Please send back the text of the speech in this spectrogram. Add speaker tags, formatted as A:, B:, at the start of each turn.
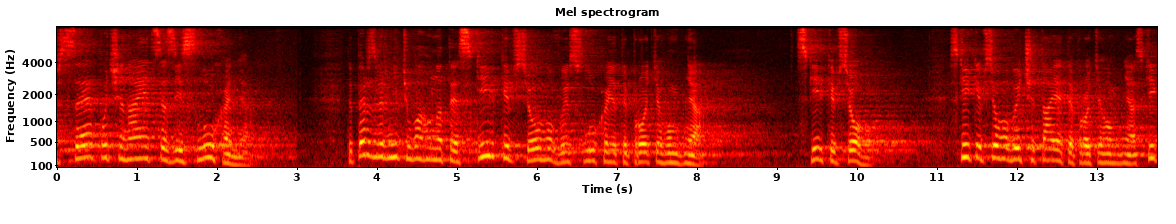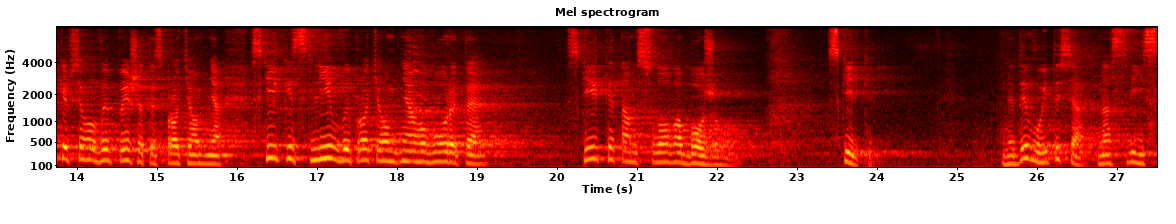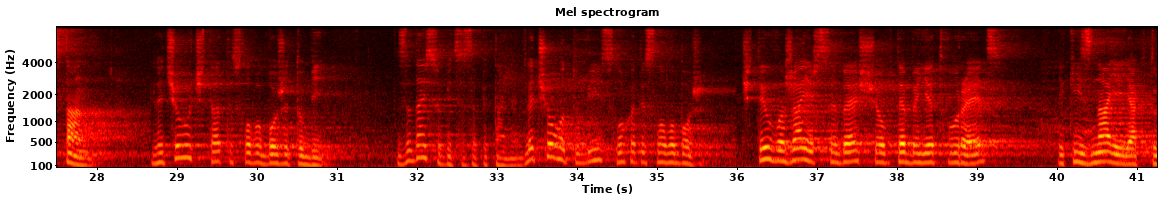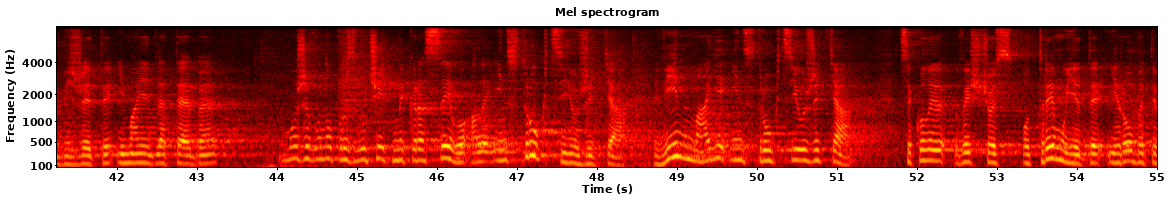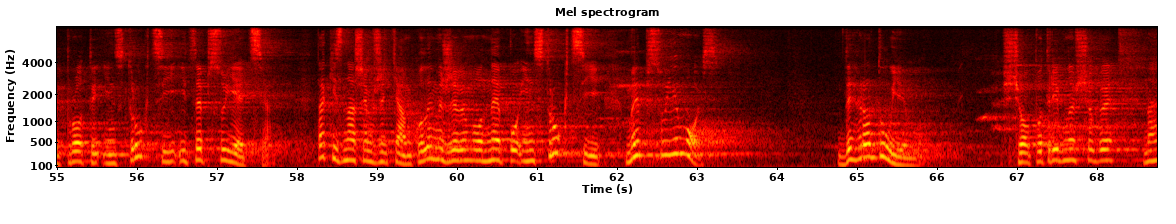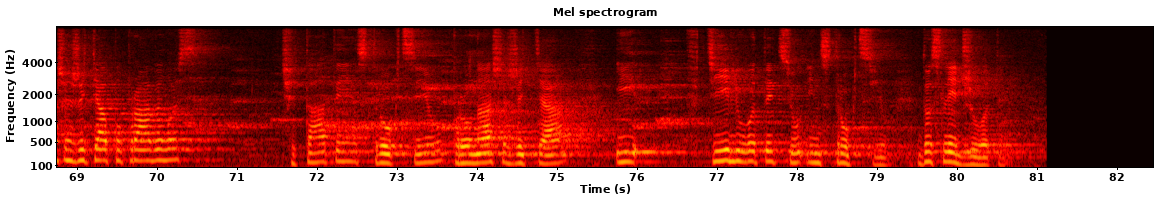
A: Все починається зі слухання. Тепер зверніть увагу на те, скільки всього ви слухаєте протягом дня. Скільки всього. Скільки всього ви читаєте протягом дня, скільки всього ви пишете протягом дня, скільки слів ви протягом дня говорите, скільки там Слова Божого. Скільки? Не дивуйтеся на свій стан. Для чого читати Слово Боже тобі? Задай собі це запитання. Для чого тобі слухати Слово Боже? Чи ти вважаєш себе, що в тебе є Творець, який знає, як тобі жити, і має для тебе, може воно прозвучить некрасиво, але інструкцію життя. Він має інструкцію життя. Це коли ви щось отримуєте і робите проти інструкції, і це псується. Так і з нашим життям. Коли ми живемо не по інструкції, ми псуємось, деградуємо. Що потрібно, щоб наше життя поправилось? Читати інструкцію про наше життя і втілювати цю інструкцію, досліджувати.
